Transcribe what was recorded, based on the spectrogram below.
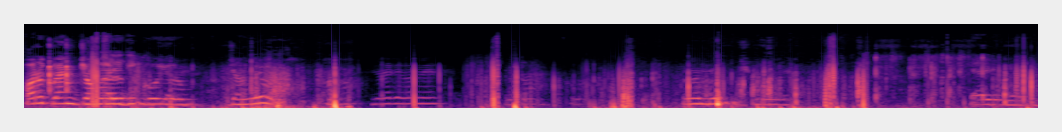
Faruk ben camları koyuyorum. Canları mı? Aha, Nerede lan ne? burada. Ha ne gitmiş böyle. Geldim geldim.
